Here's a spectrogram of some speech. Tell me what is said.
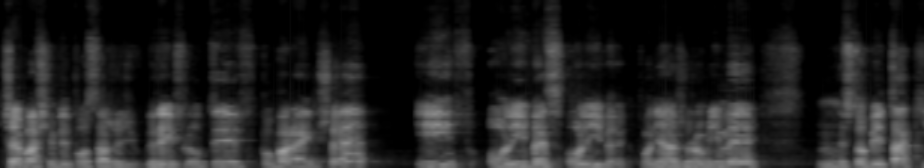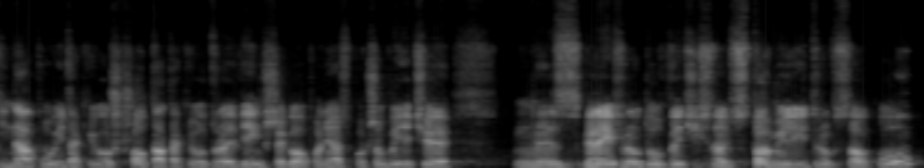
trzeba się wyposażyć w grejpfruty, w pomarańcze i w oliwę z oliwek, ponieważ robimy mm, sobie taki napój, takiego szota, takiego trochę większego, ponieważ potrzebujecie mm, z grejpfrutów wycisnąć 100 ml soku,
